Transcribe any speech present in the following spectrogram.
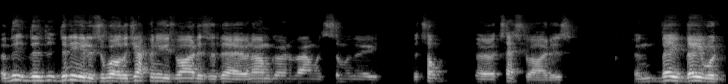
The, the, the deal is well, the Japanese riders are there, and I'm going around with some of the the top uh, test riders, and they they would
